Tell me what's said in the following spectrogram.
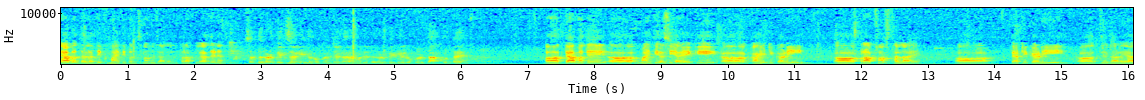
त्याबद्दल अधिक माहिती पंचनामे झाल्यानंतर आपल्याला देण्यात येईल. सर दगडफेक झाली का? लोकांच्या घरामध्ये दगडफेक आहे लोक दाखवत आहेत त्यामध्ये माहिती अशी आहे की काही ठिकाणी प्रार्थना स्थळ आहे. त्या ठिकाणी जे गाड्या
